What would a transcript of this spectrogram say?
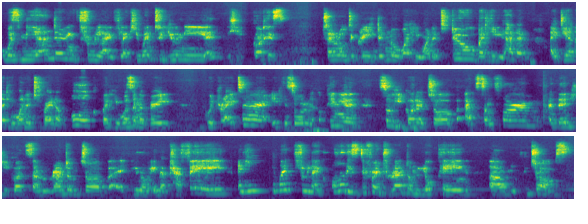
was meandering through life. Like he went to uni and he got his general degree. He didn't know what he wanted to do, but he had an idea that he wanted to write a book, but he wasn't a very good writer in his own opinion. So he got a job at some farm and then he got some random job, you know, in a cafe. And he went through like all these different random low paying um, jobs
